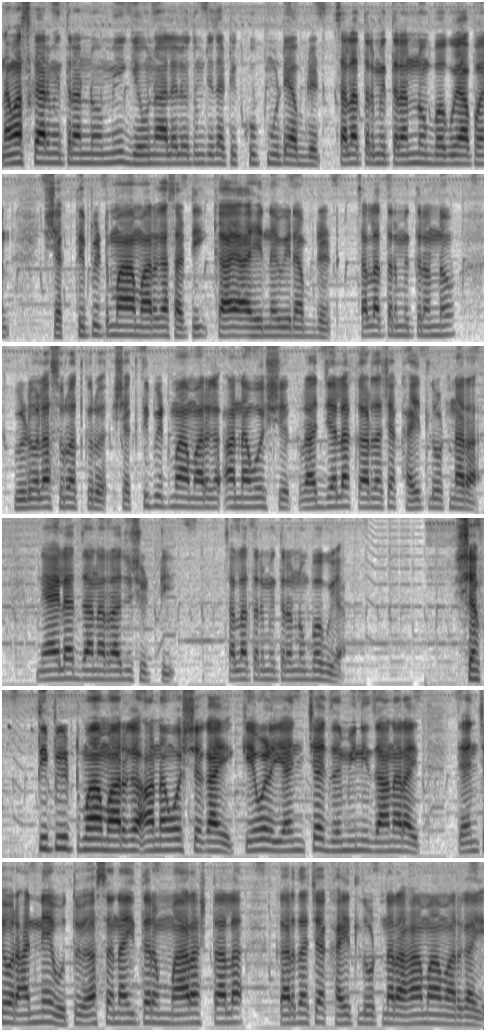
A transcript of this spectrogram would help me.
नमस्कार मित्रांनो मी घेऊन आलेलो आहे तुमच्यासाठी खूप मोठे अपडेट चला तर मित्रांनो बघूया आपण शक्तिपीठ महामार्गासाठी काय आहे नवीन अपडेट चला तर मित्रांनो व्हिडिओला सुरुवात करूया. शक्तिपीठ महामार्ग अनावश्यक राज्याला कर्जाच्या खाईत लोटणारा न्यायालयात जाणार राजू शेट्टी. चला तर मित्रांनो बघूया. शक्तिपीठ महामार्ग अनावश्यक आहे. केवळ यांच्या जमिनी जाणार आहेत. त्यांच्यावर अन्याय होतोय असं नाही तर महाराष्ट्राला कर्जाच्या खाईत लोटणारा हा महामार्ग आहे.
